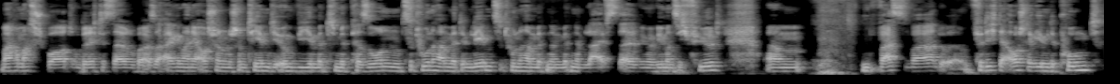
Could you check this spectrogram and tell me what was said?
mach, machst Sport und berichtest darüber. Also allgemein ja auch schon, schon Themen, die irgendwie mit, mit Personen zu tun haben, mit dem Leben zu tun haben, mit einem, mit einem Lifestyle, wie man, wie man sich fühlt. Ähm, was war für dich der ausschlaggebende Punkt,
